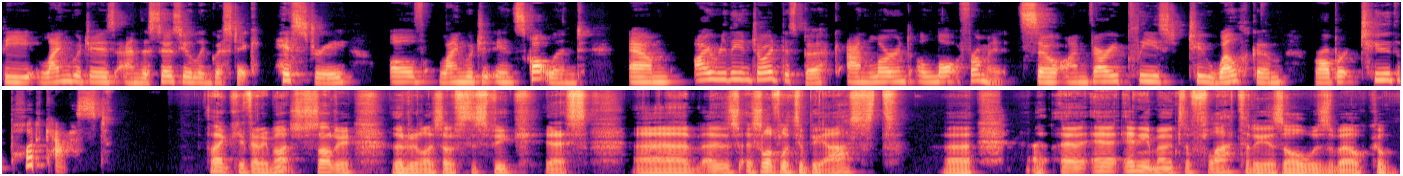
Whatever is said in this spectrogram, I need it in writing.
the languages and the sociolinguistic history of languages in Scotland. Um, I really enjoyed this book and learned a lot from it. So I'm very pleased to welcome Robert to the podcast. Thank you very much. Sorry, I didn't realise I was to speak. Yes, uh, it's, it's, lovely to be asked. Uh, uh, uh any amount of flattery is always welcome.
